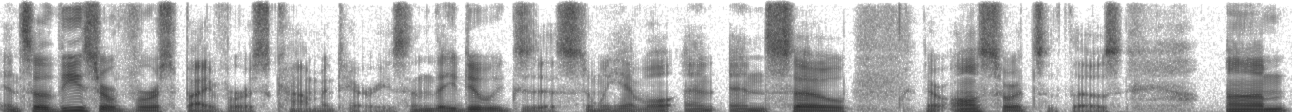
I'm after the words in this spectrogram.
and so these are verse by verse commentaries, and they do exist, and we have all, and, and so there are all sorts of those. Um,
